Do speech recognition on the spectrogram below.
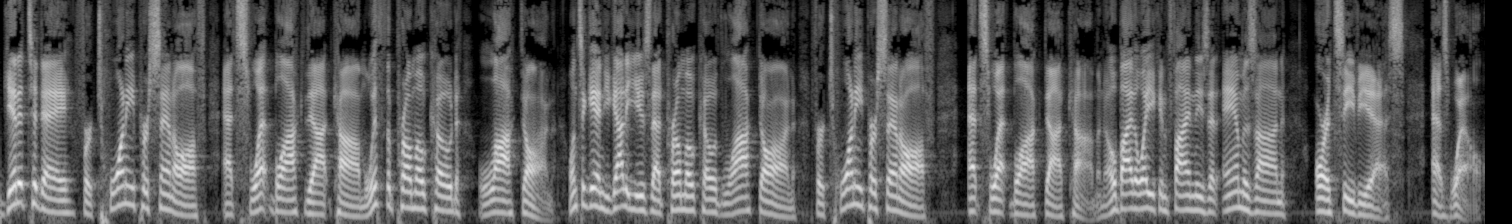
Get it today for 20% off at sweatblock.com with the promo code locked on. Once again, you got to use that promo code locked on for 20% off at sweatblock.com. And oh, by the way, you can find these at Amazon or at CVS as well.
